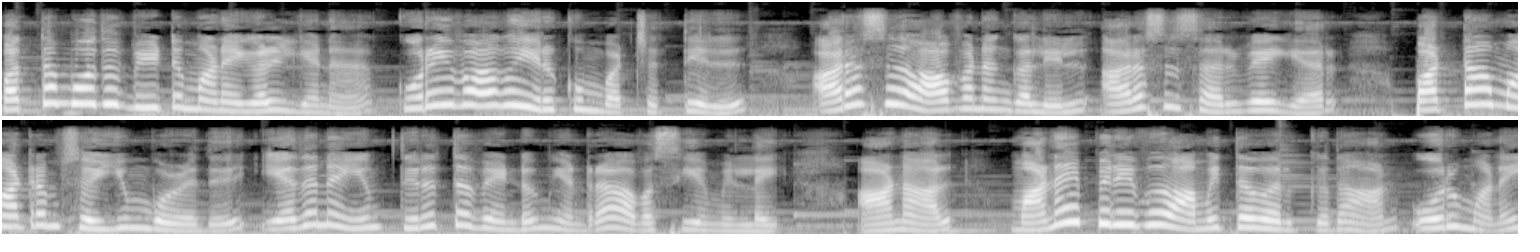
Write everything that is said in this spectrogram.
பத்தொன்பது வீட்டு மனைகள் என குறைவாக இருக்கும் பட்சத்தில் அரசு ஆவணங்களில் அரசு சர்வேயர் பட்டா மாற்றம் செய்யும் பொழுது எதனையும் திருத்த வேண்டும் என்ற அவசியமில்லை. ஆனால் மனை பிரிவு அமைத்தவருக்கு தான் ஒரு மனை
